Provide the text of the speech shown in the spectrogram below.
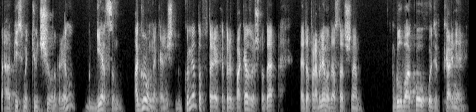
э, письма Тютчева, например, ну, Герцен, огромное количество документов, которые показывают, что да, эта проблема достаточно глубоко уходит корнями.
